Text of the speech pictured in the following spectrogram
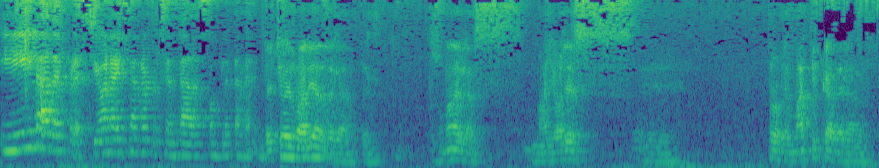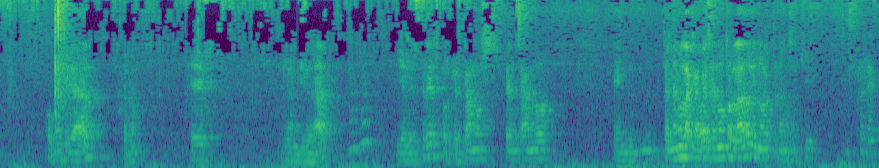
y la depresión ahí están representadas completamente. De hecho, es varias de las. Pues una de las mayores eh, problemáticas de la comunidad perdón, es la ansiedad y el estrés, porque estamos pensando en. Tenemos la cabeza en otro lado y no la tenemos aquí. Es correcto.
